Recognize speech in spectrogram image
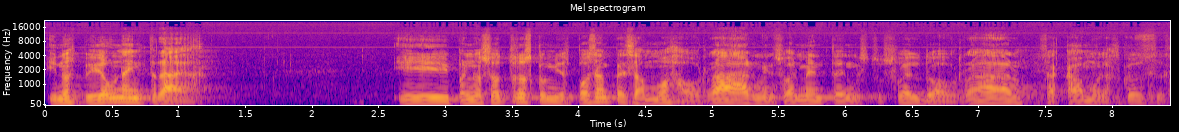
y nos pidió una entrada. Y pues nosotros con mi esposa empezamos a ahorrar mensualmente nuestro sueldo, a ahorrar, sacábamos las cosas.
